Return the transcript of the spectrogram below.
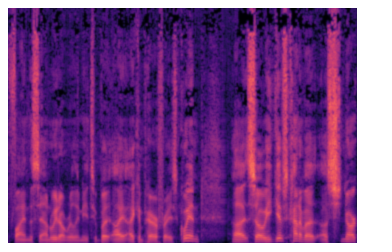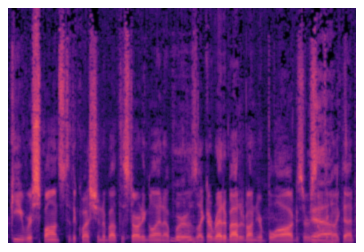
find the sound. We don't really need to, but I, I can paraphrase Quinn. Uh, so he gives kind of a, a snarky response to the question about the starting lineup, where it was like, "I read about it on your blogs" or Yeah. something like that,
